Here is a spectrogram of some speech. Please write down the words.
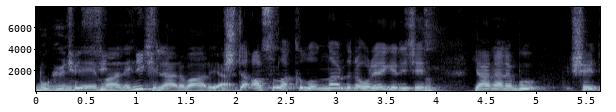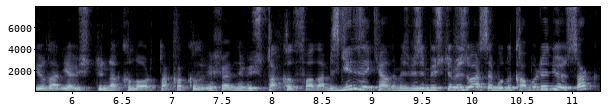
Bugün de Kesinlikle. emanetçiler var yani. İşte asıl akıl onlardır. Oraya geleceğiz. yani hani bu şey diyorlar ya üstün akıl, ortak akıl, efendim üst akıl falan. Biz geri zekalı mıyız? Bizim üstümüz varsa bunu kabul ediyorsak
